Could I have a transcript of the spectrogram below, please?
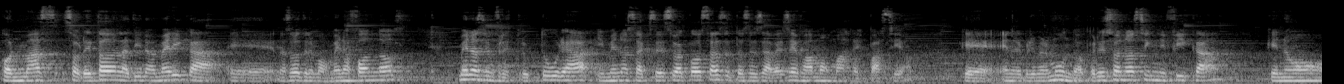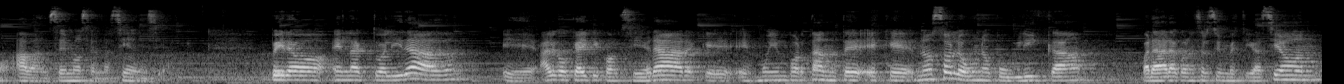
con más, sobre todo en Latinoamérica, eh, nosotros tenemos menos fondos, menos infraestructura y menos acceso a cosas, entonces a veces vamos más despacio que en el primer mundo, pero eso no significa que no avancemos en la ciencia. Pero en la actualidad, eh, algo que hay que considerar, que es muy importante, es que no solo uno publica para dar a conocer su investigación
